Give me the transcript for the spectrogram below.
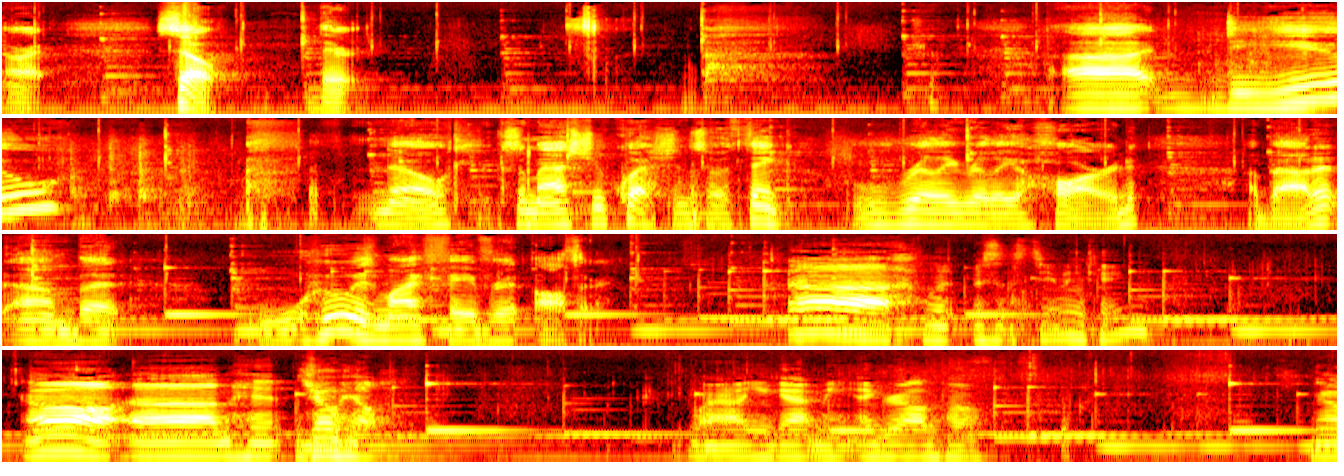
All right, so there. Uh, do you know? Because I'm gonna ask you a question, so think really, really hard about it. Um, but who is my favorite author? Uh, what, is it Stephen King? Oh, um, hi- Joe Hill. Wow, you got me. Edgar Allan Poe. No,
